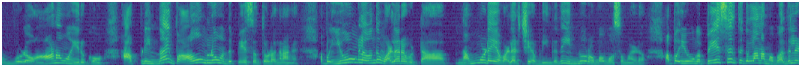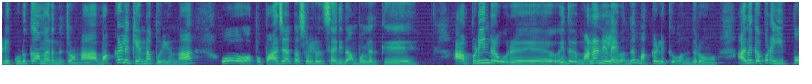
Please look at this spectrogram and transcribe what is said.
எவ்வளோ ஆணவம் இருக்கும் அப்படின்னு தான் இப்போ அவங்களும் வந்து பேச தொடங்குறாங்க. அப்போ இவங்கள வந்து வளர விட்டா நம்முடைய வளர்ச்சி அப்படின்றது இன்னும் ரொம்ப மோசமாயிடும். அப்போ இவங்க பேசுறதுக்கெல்லாம் நம்ம பதிலடி கொடுக்காம இருந்துட்டோம்னா மக்களுக்கு என்ன புரியும்னா ஓ அப்போ பாஜக சொல்கிறது சரிதான் போல இருக்குது அப்படின்ற ஒரு இது மனநிலை வந்து மக்களுக்கு வந்துடும் அதுக்கப்புறம் இப்போ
